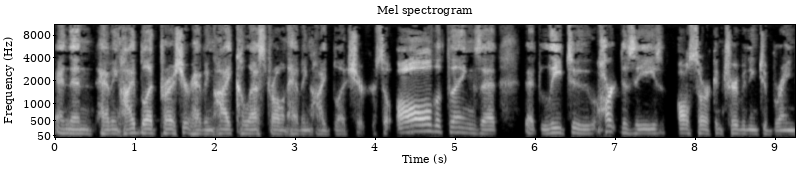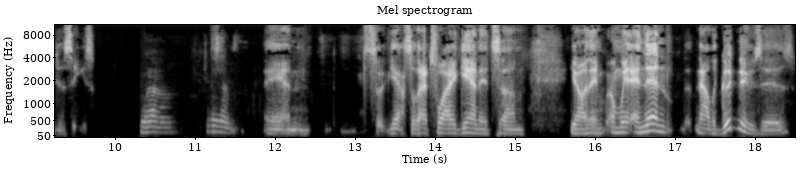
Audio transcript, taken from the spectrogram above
And then having high blood pressure, having high cholesterol, and having high blood sugar. So all the things that that lead to heart disease also are contributing to brain disease. Wow. Yeah. And so yeah, so that's why again it's um, you know, and then and, we, and then now the good news is,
